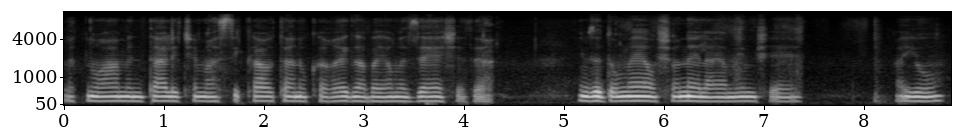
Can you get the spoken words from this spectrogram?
לתנועה המנטלית שמעסיקה אותנו כרגע ביום הזה, שזה, אם זה דומה או שונה לימים שהיו.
